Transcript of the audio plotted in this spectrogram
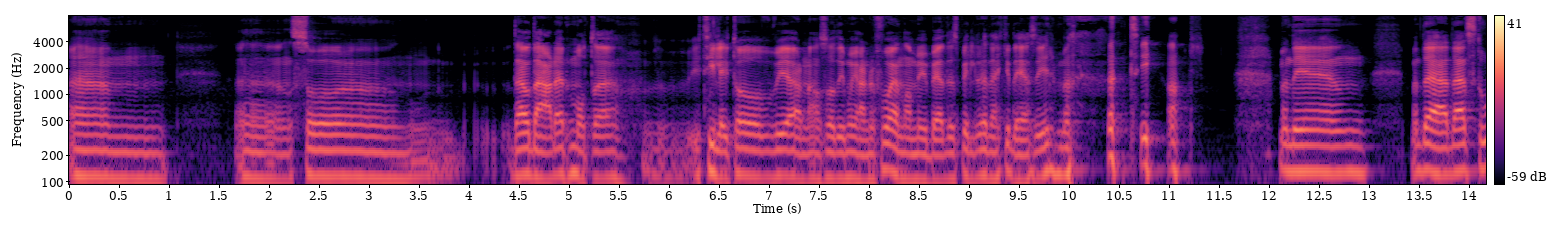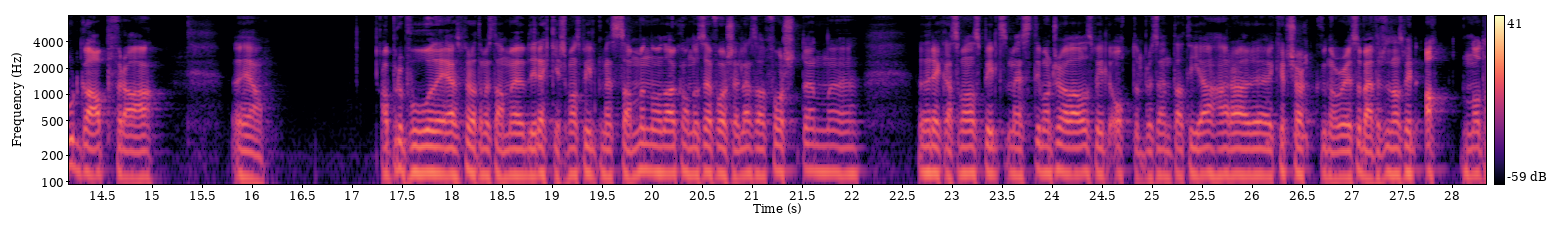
Um, så det er jo der det på en måte I tillegg til å gjerne, altså De må gjerne få enda mye bedre spillere, det er ikke det jeg sier, men de har Men, de, men det, er, det er et stort gap fra Ja. Apropos det jeg prata med med de rekker som har spilt mest sammen, og da kan du se forskjellen. Jeg sa Forst, den, den rekka som har spilt mest i Montreal, hadde spilt 8% av tida. Her har Kutchuk, Norris og Batterson har spilt 18 og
